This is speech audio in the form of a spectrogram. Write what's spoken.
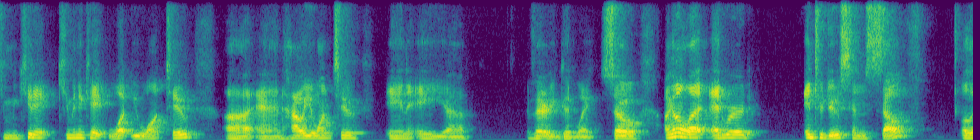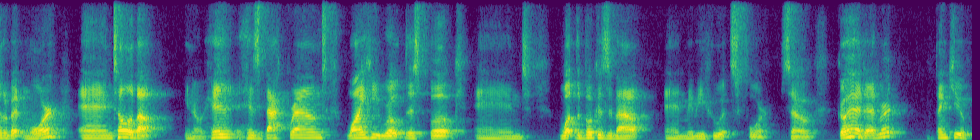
communicate communicate what you want to uh, and how you want to in a uh, very good way. So I'm going to let Edward introduce himself a little bit more and tell about you know his, his background, why he wrote this book, and what the book is about, and maybe who it's for. So Go ahead, Edward. Thank you.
